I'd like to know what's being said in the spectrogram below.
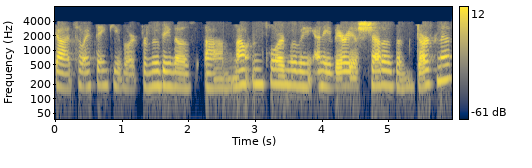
God. So I thank you, Lord, for moving those um, mountains, Lord, moving any various shadows of darkness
